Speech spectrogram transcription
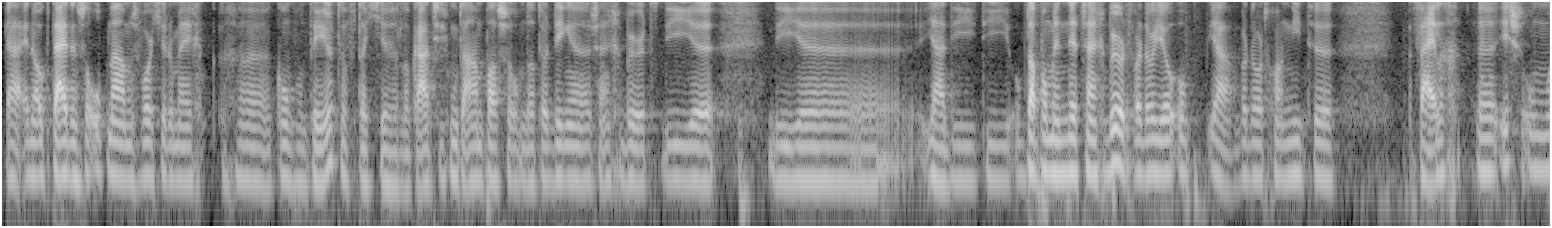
ja, en ook tijdens de opnames word je ermee geconfronteerd. Of dat je locaties moet aanpassen omdat er dingen zijn gebeurd die, uh, die, uh, ja, die, die op dat moment net zijn gebeurd. Waardoor, je op, ja, waardoor het gewoon niet veilig is om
